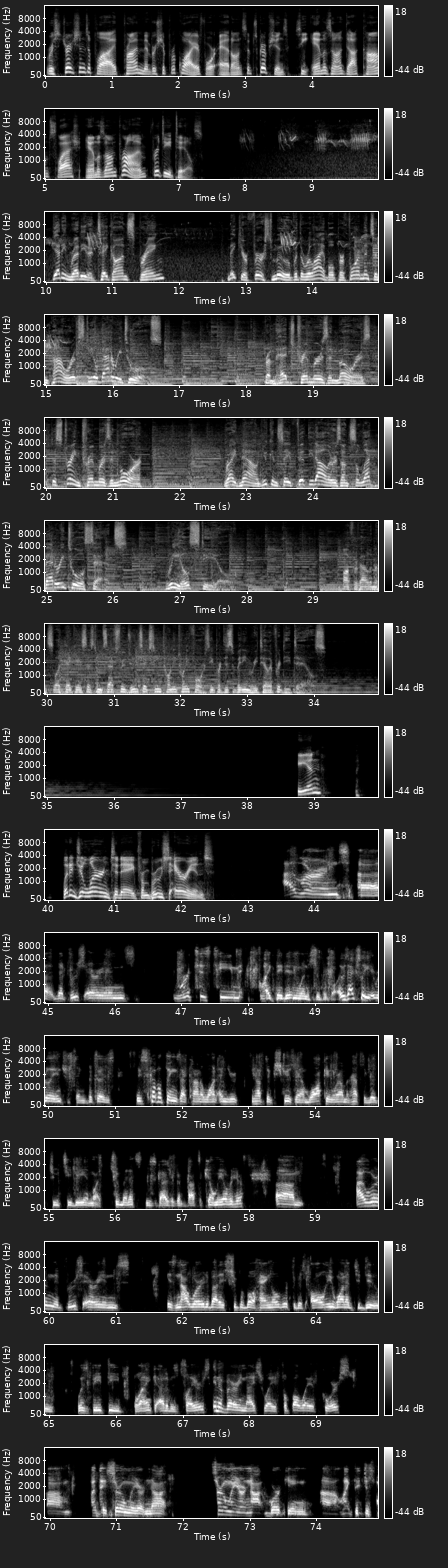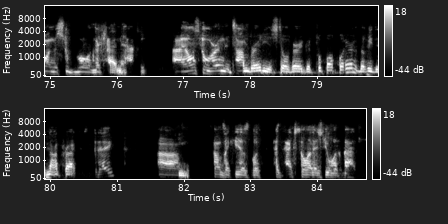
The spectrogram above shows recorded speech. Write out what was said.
Restrictions apply. Prime membership required for add-on subscriptions. See Amazon.com slash Amazon Prime for details. Getting ready to take on spring? Make your first move with the reliable performance and power of STIHL battery tools. From hedge trimmers and mowers to string trimmers and more, right now you can save $50 on select battery tool sets. Real STIHL. Offer valid on select AK system sets through June 16, 2024. See participating retailer for details. Ian, what did you learn today from Bruce Arians? I learned uh, that Bruce Arians worked his team like they didn't win a Super Bowl. It was actually really interesting because there's a couple things I kind of want, and you you have to excuse me. I'm walking where I'm gonna have to go to TV in like two minutes. These guys are about to kill me over here. Um, I learned that Bruce Arians is not worried about a Super Bowl hangover because all he wanted to do was beat the blank out of his players in a very nice way, football way, of course. Um, but they certainly are not certainly are not working uh, like they just won the Super Bowl and they're cat and happy. I also learned that Tom Brady is still a very good football player, though he did not practice today. Um, sounds like he has looked as excellent as you would imagine.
